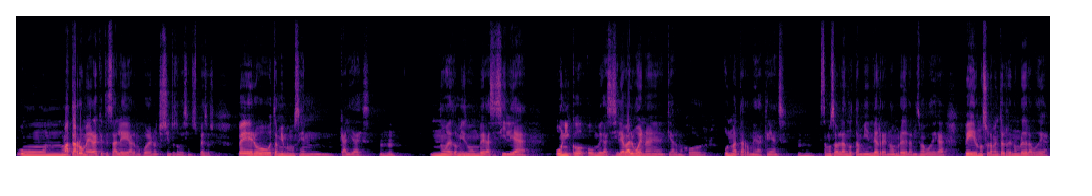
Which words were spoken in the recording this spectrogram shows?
un Mata Romera que te sale a lo mejor en 800, 900 pesos. Pero también vamos en calidades. No es lo mismo un Vega Sicilia único o un Vega Sicilia Valbuena eh, que a lo mejor un Mata Romera crianza. Estamos hablando también del renombre de la misma bodega, pero no solamente el renombre de la bodega,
